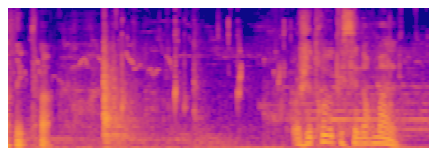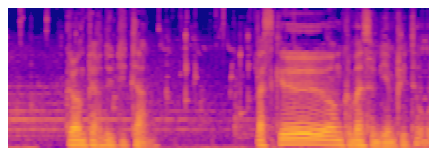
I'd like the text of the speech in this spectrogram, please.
On n'est pas. Je trouve que c'est normal que l'on perde du temps. Parce que on commence bien plus tôt.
